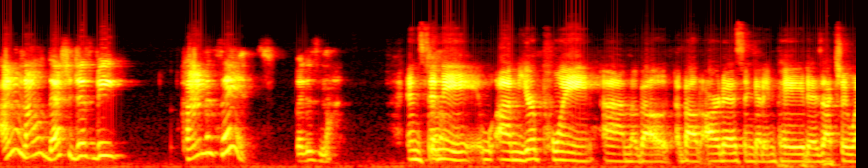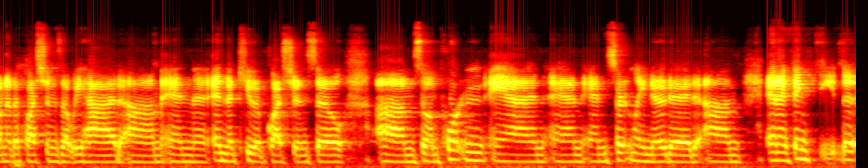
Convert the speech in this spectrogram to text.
I don't know, that should just be common sense, but it's not. And Sydney, um, your point um, about about artists and getting paid is actually one of the questions that we had um, in the in the queue of questions. So um, so important and and and certainly noted. Um, and I think the,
